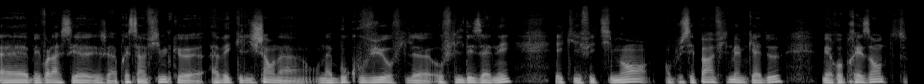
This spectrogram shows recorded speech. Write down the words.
Euh, mais voilà, c'est après c'est un film que avec Elisha on a beaucoup vu au fil au fil des années et qui effectivement, en plus c'est pas un film MK2, mais représente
